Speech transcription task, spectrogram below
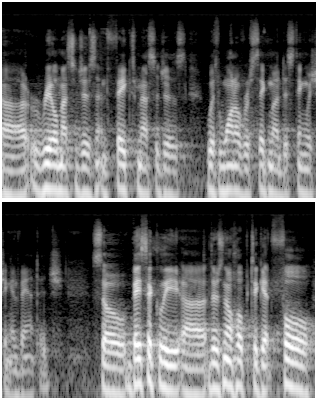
uh, real messages and faked messages with 1 over sigma distinguishing advantage. So basically, uh, there's no hope to get full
